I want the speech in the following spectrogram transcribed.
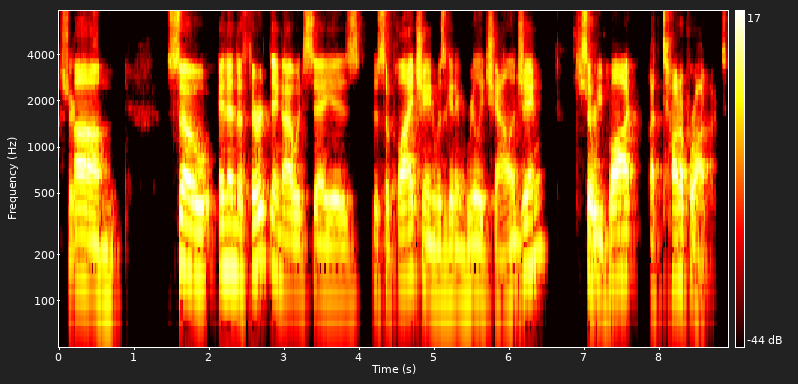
Sure. Um, so and then the third thing I would say is the supply chain was getting really challenging. Sure. So we bought a ton of product.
